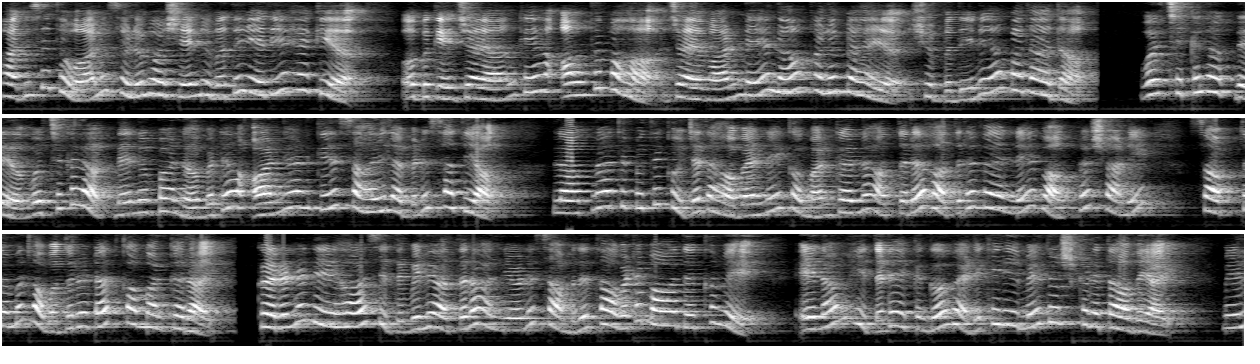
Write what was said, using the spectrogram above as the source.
හදිසි තුවාල සුළු වශයෙන් නිවද යෙදිය හැකිය. ඔබගේ ජය අංකය අංක පහ. ජය වර්ණය ලා කළ පැහැය. ශුභ දිනය පදාදා. වෘශ්චික ලග්නය වෘශ්චික ලග්නයෙන් උපන් ඔබට අන්‍යයන්ගේ සහාය ලැබෙන සතියක්. ලග්නාධිපති කුජ දහවැන්නේ ගමන් කරන අතර හතර වැන්නේ වක්‍ර ශනි සප්තම තවදුරටත් ගමන් කරයි. කරන දේ හා සිතවිලි අතර අන්‍යෝන්‍ය සබඳතාවට බාධක වේ. එනම් හිතට එකඟව වැඩ කිරීමේ දුෂ්කරතාවයයි. මෙල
